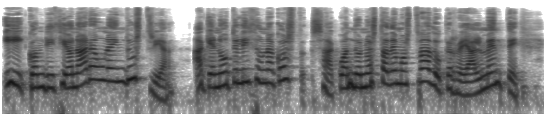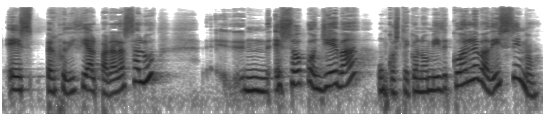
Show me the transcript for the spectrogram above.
Y condicionar a una industria a que no utilice una cosa cuando no está demostrado que realmente es perjudicial para la salud, eh, eso conlleva un coste económico elevadísimo.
